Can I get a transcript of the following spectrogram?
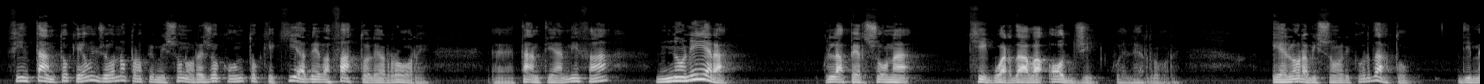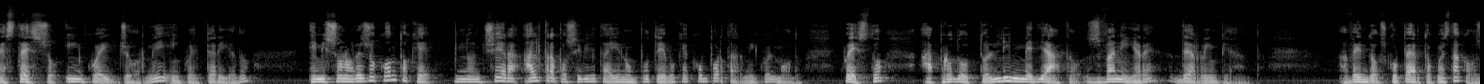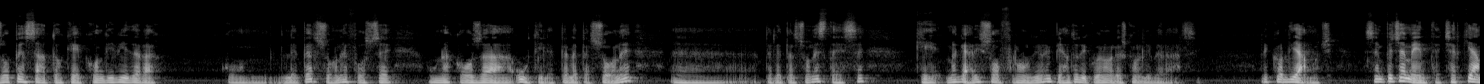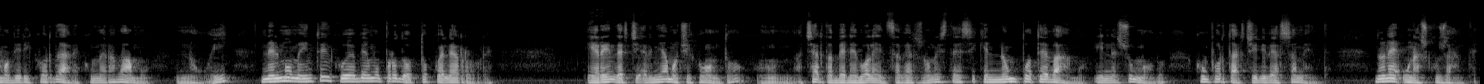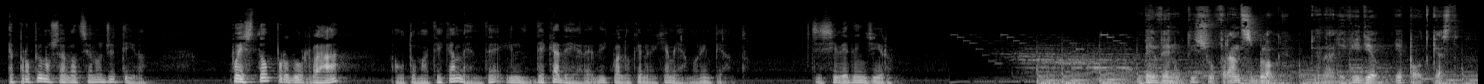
fin tanto che un giorno proprio mi sono reso conto che chi aveva fatto l'errore eh, tanti anni fa non era la persona che guardava oggi quell'errore. E allora mi sono ricordato di me stesso in quei giorni, in quel periodo, e mi sono reso conto che non c'era altra possibilità, io non potevo che comportarmi in quel modo. Questo ha prodotto l'immediato svanire del rimpianto. Avendo scoperto questa cosa ho pensato che condividerla con le persone fosse una cosa utile per le persone, eh, per le persone stesse che magari soffrono di un rimpianto di cui non riescono a liberarsi. Ricordiamoci, semplicemente cerchiamo di ricordare come eravamo noi nel momento in cui abbiamo prodotto quell'errore e renderci, rendiamoci conto, con una certa benevolenza verso noi stessi, che non potevamo in nessun modo comportarci diversamente. Non è una scusante, è proprio un'osservazione oggettiva. Questo produrrà automaticamente il decadere di quello che noi chiamiamo rimpianto. Ci si vede in giro. Benvenuti su Franz Blog, canale video e podcast.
